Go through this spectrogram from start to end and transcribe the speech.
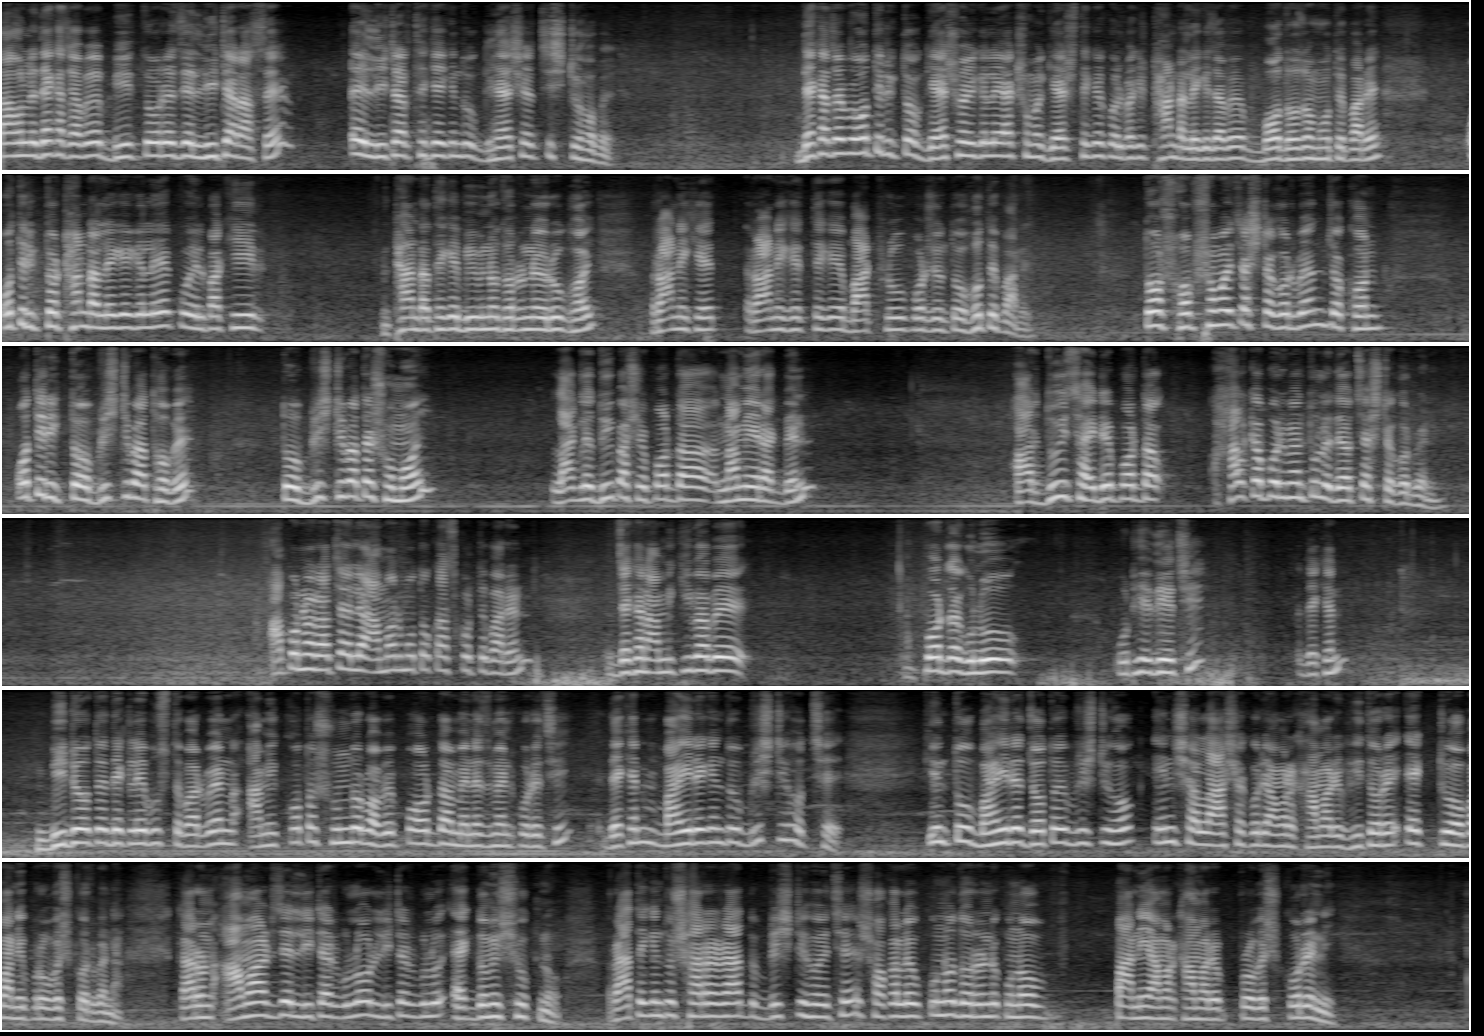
তাহলে দেখা যাবে ভিতরে যে লিটার আছে, এই লিটার থেকে কিন্তু গ্যাসের সৃষ্টি হবে। দেখা যাবে অতিরিক্ত গ্যাস হয়ে গেলে একসময় গ্যাস থেকে কোয়েল পাখির ঠান্ডা লেগে যাবে, বদহজম হতে পারে। অতিরিক্ত ঠান্ডা লেগে গেলে কোয়েল পাখির ঠান্ডা থেকে বিভিন্ন ধরনের রোগ হয়, রানীক্ষেত রানীক্ষেত থেকে বার্ড ফ্লু পর্যন্ত হতে পারে। তো সব সময় চেষ্টা করবেন যখন অতিরিক্ত বৃষ্টিপাত হবে, তো বৃষ্টিপাতের সময় লাগলে দুই পাশের পর্দা নামিয়ে রাখবেন আর দুই সাইডের পর্দা হালকা পরিমাণ তুলে দেওয়ার চেষ্টা করবেন। আপনারা চাইলে আমার মতো কাজ করতে পারেন দেখেন আমি কীভাবে পর্দাগুলো উঠিয়ে দিয়েছি। দেখেন ভিডিওতে দেখলে বুঝতে পারবেন আমি কত সুন্দরভাবে পর্দা ম্যানেজমেন্ট করেছি। দেখেন, বাইরে কিন্তু বৃষ্টি হচ্ছে। কিন্তু বাইরে যতই বৃষ্টি হোক, ইনশাল্লাহ আশা করি আমার খামারের ভিতরে একটুও পানি প্রবেশ করবে না। কারণ আমার যে লিটারগুলো লিটারগুলো একদমই শুকনো। রাতে কিন্তু সারা রাত বৃষ্টি হয়েছে, সকালেও কোনো ধরনের কোনো পানি আমার খামারে প্রবেশ করেনি।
